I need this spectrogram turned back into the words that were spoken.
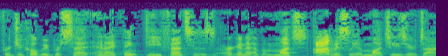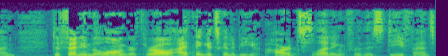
for Jacoby Brissett. And I think defenses are going to have a much, obviously a much easier time defending the longer throw. I think it's going to be hard sledding for this defense.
